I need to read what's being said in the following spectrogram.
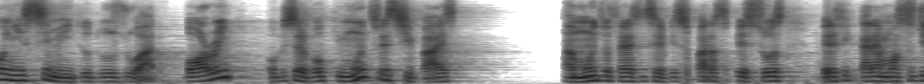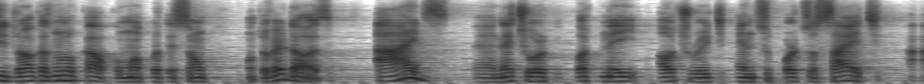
conhecimento do usuário. Boring observou que muitos festivais a muitos oferecem serviços para as pessoas verificarem amostras de drogas no local, como uma proteção contra overdose. A AIDS uh, Network Courtney Outreach and Support Society, a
